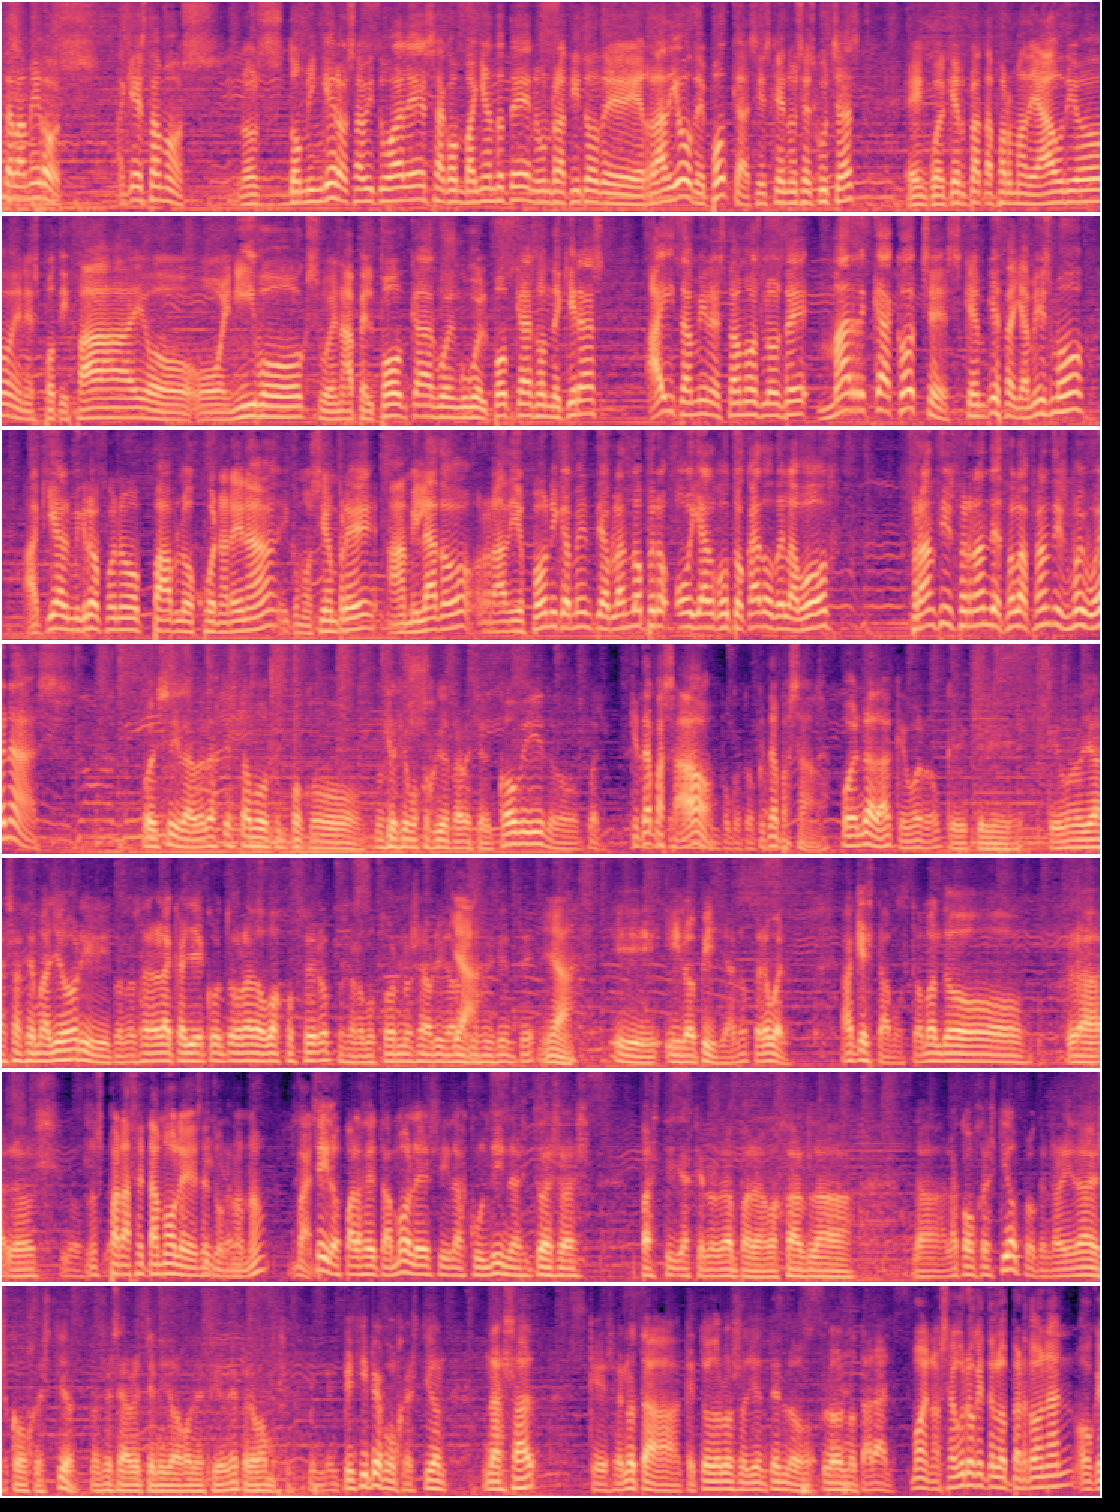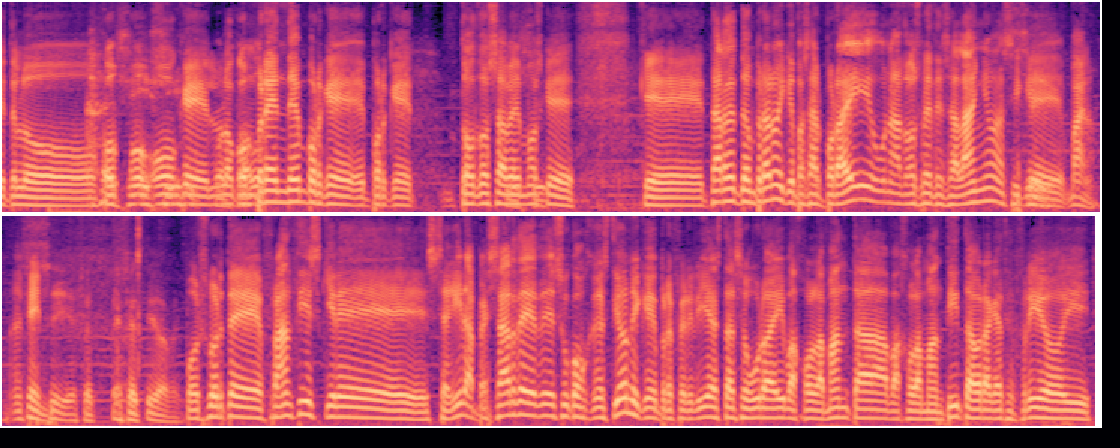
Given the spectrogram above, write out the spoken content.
¿Qué tal amigos? Aquí estamos, los domingueros habituales acompañándote en un ratito de radio o de podcast, si es que nos escuchas en cualquier plataforma de audio, en Spotify o, o en Evox o en Apple Podcast o en Google Podcast, donde quieras. Ahí también estamos los de Marca Coches, que empieza ya mismo. Aquí al micrófono Pablo Juan Arena y como siempre a mi lado, radiofónicamente hablando, pero hoy algo tocado de la voz, Francis Fernández. Hola Francis, muy buenas. Pues sí, la verdad es que estamos un poco, no sé si hemos cogido otra vez el COVID o bueno. ¿Qué te ha pasado? un poco ¿Qué te ha pasado? Pues nada, que bueno, que, que- que uno ya se hace mayor y cuando sale a la calle con todo grado bajo cero, pues a lo mejor no se abriga Ya. lo suficiente Ya. y, y lo pilla, ¿no? Pero bueno, aquí estamos, tomando la- los, los, paracetamoles de turno, ¿no? Bueno. Sí, los paracetamoles y las culdinas y todas esas pastillas que nos dan para bajar la, la- la congestión, porque en realidad es congestión. No sé si habré tenido algo de fiebre, pero vamos, en, en principio congestión nasal, que se nota, que todos los oyentes lo, lo notarán. Bueno, seguro que te lo perdonan o que te lo o, Sí, o- o sí, que por lo favor. comprenden porque porque todos sabemos sí. que que tarde o temprano hay que pasar por ahí una o dos veces al año, así que bueno, en fin. Sí, efe- efectivamente. Por suerte, Francis quiere seguir a pesar de, de su congestión y que preferiría estar seguro ahí bajo la manta, bajo la mantita ahora que hace frío y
